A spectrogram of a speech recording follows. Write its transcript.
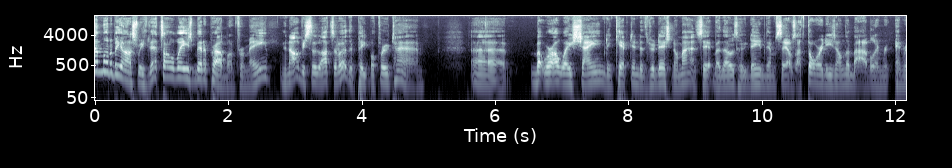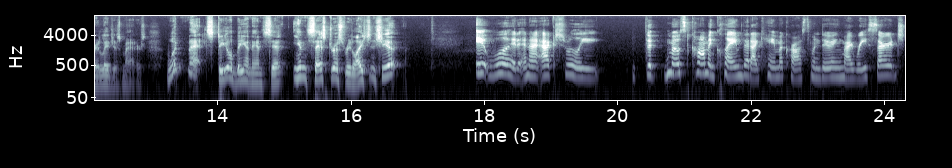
I'm going to be honest with you, that's always been a problem for me, and obviously lots of other people through time. Uh, but we're always shamed and kept into the traditional mindset by those who deem themselves authorities on the Bible and, and religious matters. Wouldn't that still be an incestuous relationship? It would, and I actually the most common claim that I came across when doing my research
